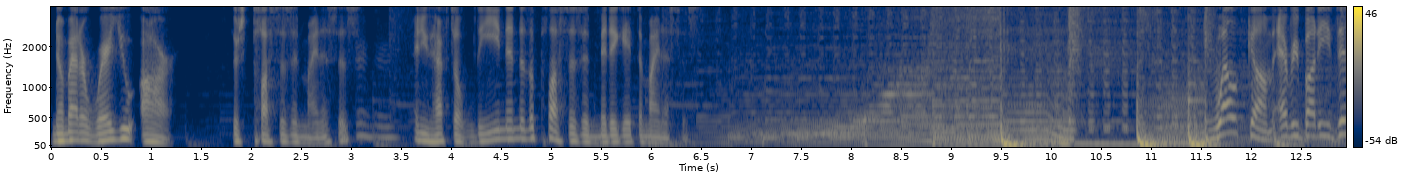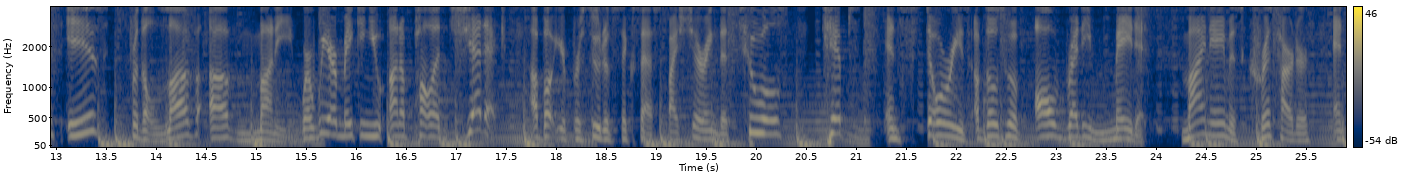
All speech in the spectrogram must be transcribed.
no matter where you are, there's pluses and minuses, Mm-hmm. and you have to lean into the pluses and mitigate the minuses. Welcome, everybody. This is For the Love of Money, where we are making you unapologetic about your pursuit of success by sharing the tools, tips, and stories of those who have already made it. My name is Chris Harder, and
